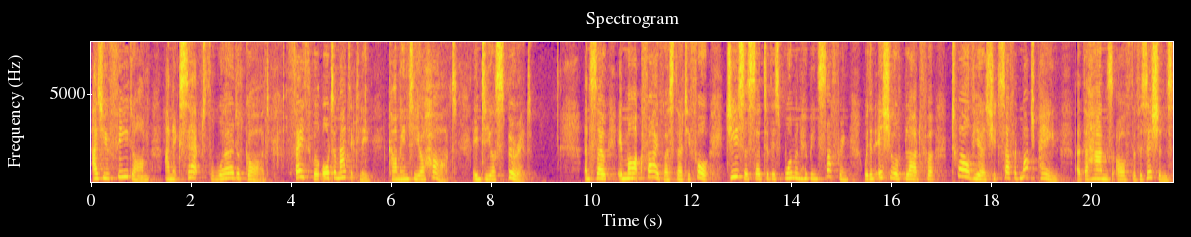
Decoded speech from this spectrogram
As you feed on and accept the word of God, faith will automatically come into your heart, into your spirit. And so in Mark 5 verse 34, Jesus said to this woman who'd been suffering with an issue of blood for 12 years, she'd suffered much pain at the hands of the physicians.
